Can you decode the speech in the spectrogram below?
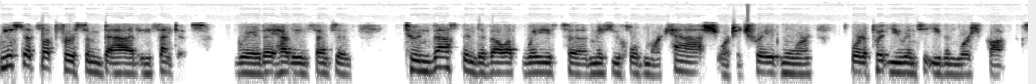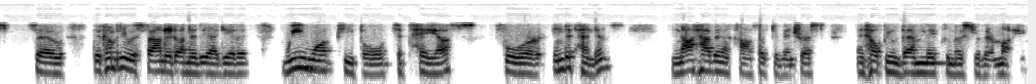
And this sets up for some bad incentives where they have the incentive to invest and develop ways to make you hold more cash or to trade more or to put you into even worse products. So the company was founded under the idea that we want people to pay us for independence, not having a conflict of interest, and helping them make the most of their money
